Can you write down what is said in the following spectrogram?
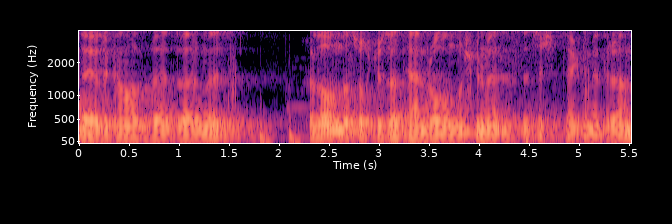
değerli kanal izləyicilərimiz. Xırdalında çox gözəl təmir olunmuş bir mənzil sizə çəkib təqdim edirəm.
